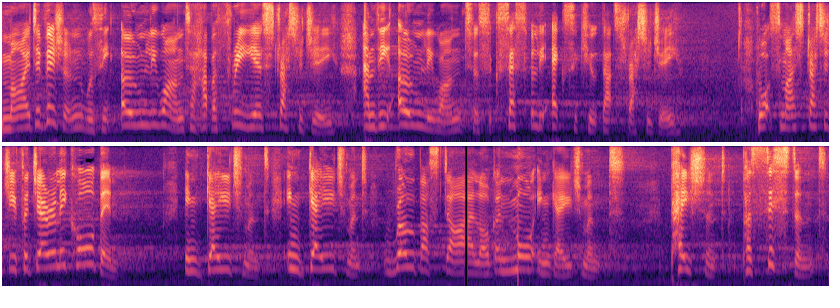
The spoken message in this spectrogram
My division was the only one to have a three-year strategy and the only one to successfully execute that strategy. What's my strategy for Jeremy Corbyn? Engagement, engagement, robust dialogue and more engagement. Patient, persistent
